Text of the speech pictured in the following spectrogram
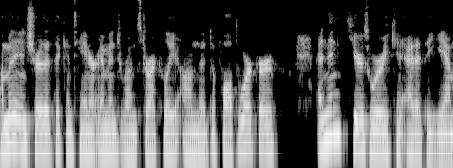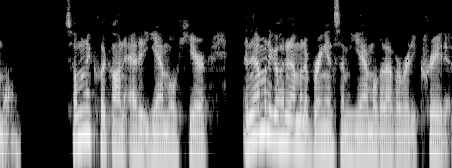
I'm going to ensure that the container image runs directly on the default worker. And then here's where we can edit the YAML. So I'm going to click on edit YAML here. And then I'm going to go ahead and I'm going to bring in some YAML that I've already created.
